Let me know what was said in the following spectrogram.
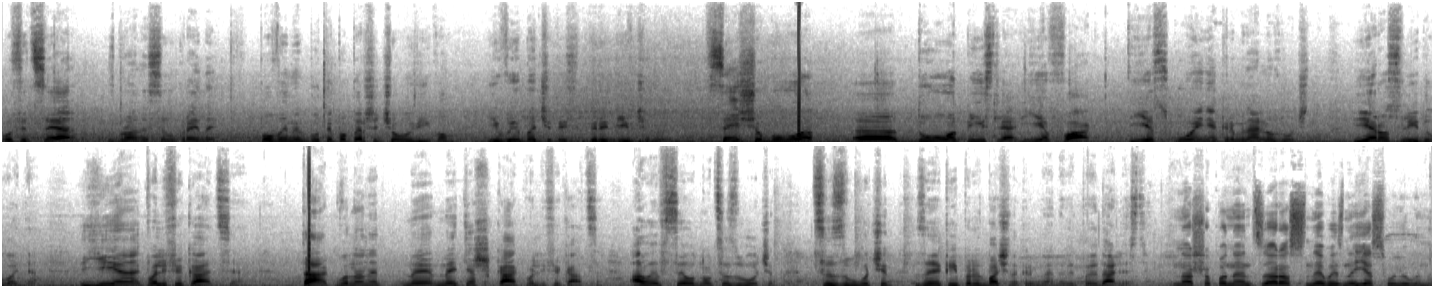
офіцер Збройних сил України повинен бути, по-перше, чоловіком і вибачитись перед дівчиною. Все, що було е, до, після, є факт, є скоєння кримінального злочину, є розслідування, є кваліфікація. Так, вона не, не, не тяжка кваліфікація, але все одно це злочин. Це злочин, за який передбачена кримінальна відповідальність. Наш опонент зараз не визнає свою вину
